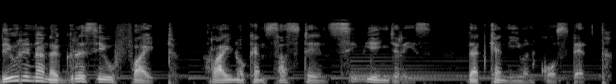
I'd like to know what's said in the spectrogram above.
During an aggressive fight, rhino can sustain severe injuries that can even cause death.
